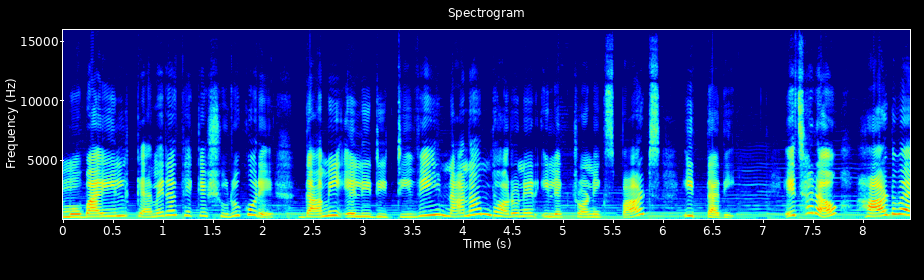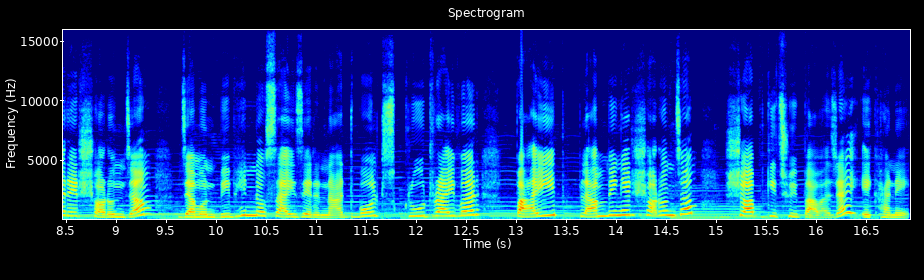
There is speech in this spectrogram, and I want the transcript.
মোবাইল, ক্যামেরা থেকে শুরু করে দামি এলইডি টিভি, নানান ধরনের ইলেকট্রনিক্স পার্টস ইত্যাদি। এছাড়াও হার্ডওয়্যারের সরঞ্জাম, যেমন বিভিন্ন সাইজের নাটবোল্ট, স্ক্রুড্রাইভার, পাইপ, প্লাম্বিংয়ের সরঞ্জাম সব কিছুই পাওয়া যায় এখানে।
